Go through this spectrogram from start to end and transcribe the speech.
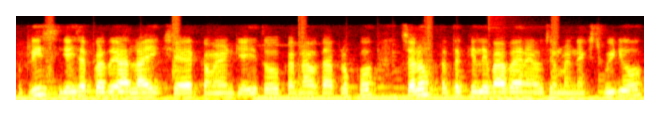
तो प्लीज़ यही सब कर दो यार लाइक शेयर कमेंट यही तो करना होता है आप लोग को। चलो, तब तक के लिए बाय बाय नहीं मैं नेक्स्ट वीडियो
